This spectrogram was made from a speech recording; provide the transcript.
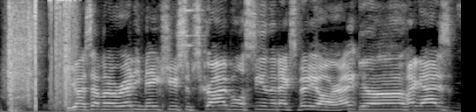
If you guys haven't already, make sure you subscribe and we'll see you in the next video, alright? Yeah. Bye guys.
